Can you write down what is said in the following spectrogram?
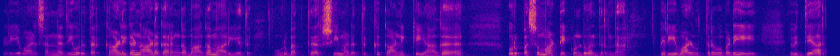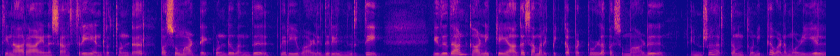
பெரியவாள் சன்னதி ஒரு தற்காலிக நாடகரங்கமாக மாறியது. ஒரு பக்தர் ஸ்ரீமடத்துக்கு காணிக்கையாக ஒரு பசுமாட்டை கொண்டு வந்திருந்தார். பெரியவாள் உத்தரவுபடி வித்யார்த்தி நாராயண சாஸ்திரி என்ற தொண்டர் பசுமாட்டை கொண்டு வந்து பெரியவாள் எதிரில் நிறுத்தி இதுதான் காணிக்கையாக சமர்ப்பிக்கப்பட்டுள்ள பசுமாடு என்று அர்த்தம் தொனிக்க வடமொழியில்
